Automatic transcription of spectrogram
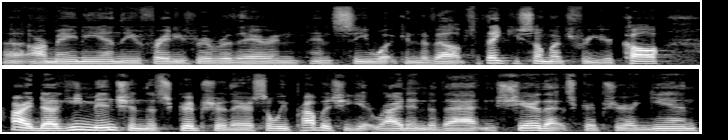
uh, Armenia and the Euphrates River there and, and see what can develop. So thank you so much for your call. All right, Doug, he mentioned the scripture there, so we probably should get right into that and share that scripture again.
